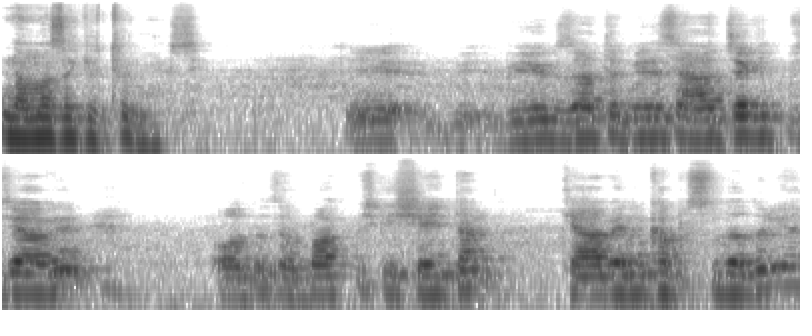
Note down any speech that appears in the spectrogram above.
Namaza götürmüyor seni. B- büyük zatı birisi hacca gitmiş abi. Ondan sonra bakmış ki şeytan Kabe'nin kapısında duruyor.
